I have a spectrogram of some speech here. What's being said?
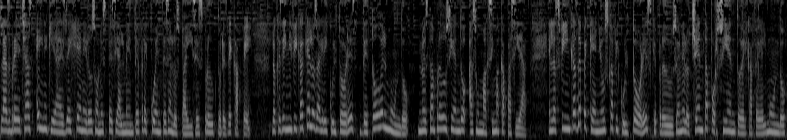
Las brechas e inequidades de género son especialmente frecuentes en los países productores de café, lo que significa que los agricultores de todo el mundo no están produciendo a su máxima capacidad. En las fincas de pequeños caficultores que producen el 80% del café del mundo,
